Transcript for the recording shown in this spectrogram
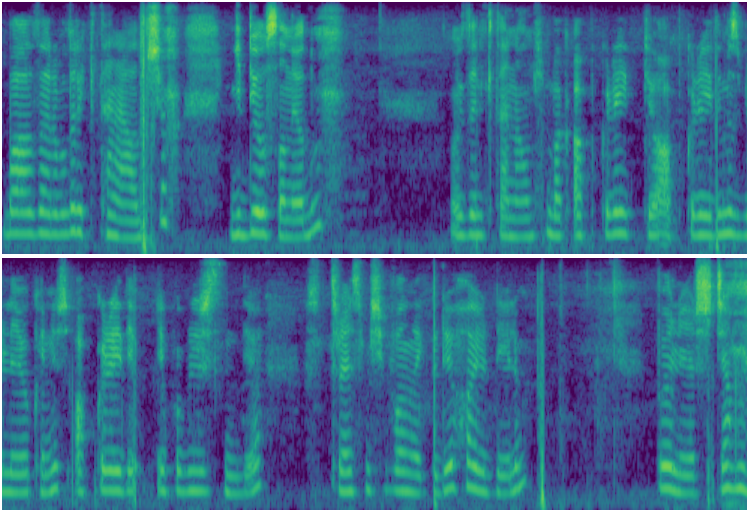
bazı arabaları iki tane almışım. Gidiyor sanıyordum. O yüzden iki tane almışım. Bak upgrade diyor. Upgrade'imiz bile yok henüz. Upgrade yap- yapabilirsin diyor. Transmission falan ekle diyor. Hayır diyelim. Böyle yarışacağım.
